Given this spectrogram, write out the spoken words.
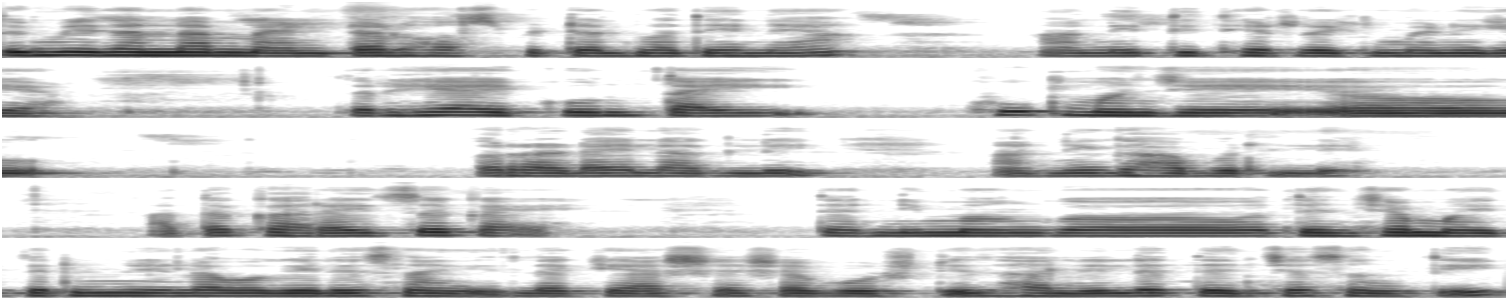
तुम्ही त्यांना मेंटल हॉस्पिटलमध्ये न्या आणि तिथे ट्रीटमेंट घ्या. तर हे ऐकून ताई खूप म्हणजे रडायला लागले आणि घाबरले. आता करायचं काय? त्यांनी मग त्यांच्या मैत्रिणीला वगैरे सांगितलं की अशा अशा गोष्टी झालेल्या त्यांच्या संगती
